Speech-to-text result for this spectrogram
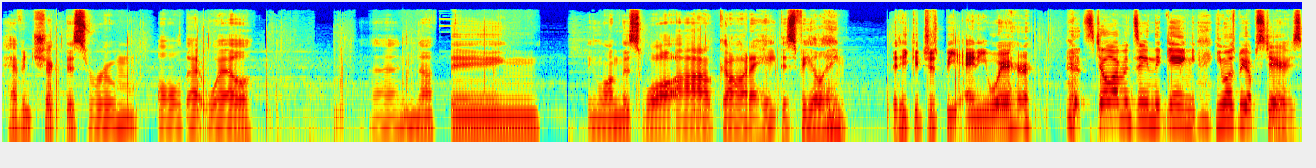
Haven't checked this room all that well. Uh, nothing, nothing along this wall. Oh god, I hate this feeling. That he could just be anywhere. Still haven't seen the king. He must be upstairs.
